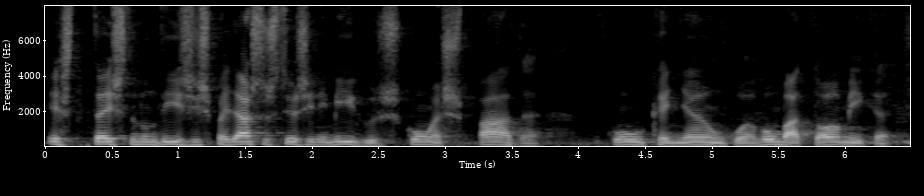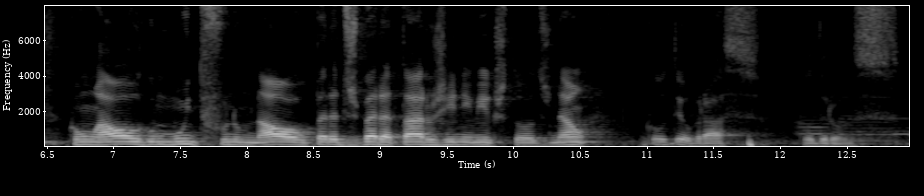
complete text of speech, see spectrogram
Este texto não diz: Espalhaste os teus inimigos com a espada, com o canhão, com a bomba atómica, com algo muito fenomenal para desbaratar os inimigos todos. Não, com o teu braço poderoso.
